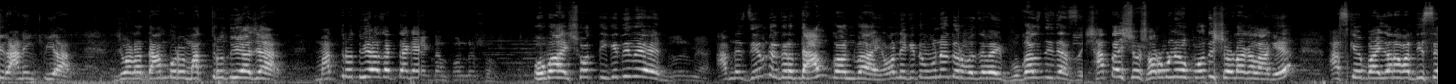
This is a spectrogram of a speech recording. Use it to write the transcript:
ফুললি রানিং পিয়ার জোড়ার দাম পড়বে মাত্র দুই হাজার। মাত্র দুই হাজার টাকা। একদম পনেরোশো। ও ভাই সত্যি কি দিবেন? আপনি যেমনি করে দাম কন ভাই অনেকে তো মনে করব যে ভাই ভুগাস দিতে আছে সাতাইশশো সর্বনিম্ন পঁচিশশো টাকা লাগে। আজকে ভাইজান আমার দিচ্ছে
